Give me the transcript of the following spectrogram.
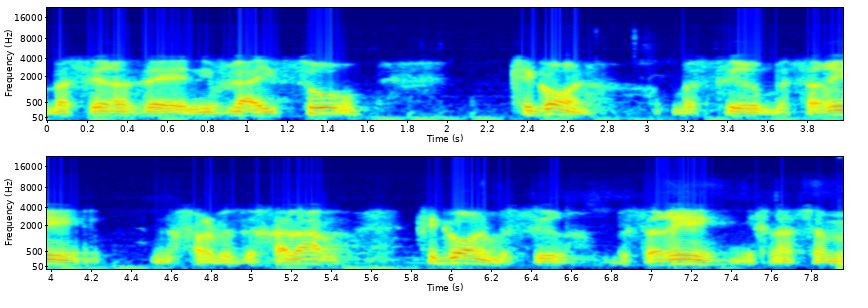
בסיר הזה נבלע איסור, כגון בסיר בשרי, נפל בזה חלב, כגון בסיר בשרי, נכנס שם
